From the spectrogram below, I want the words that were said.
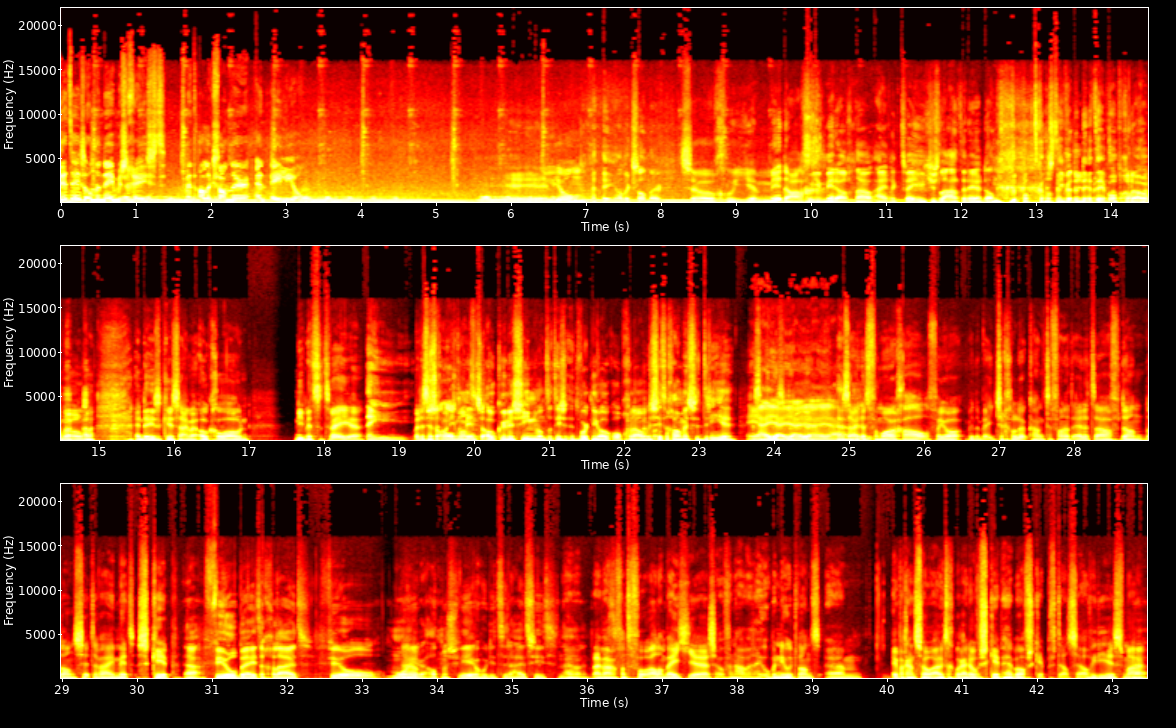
Dit is Ondernemersgeest met Alexander en Elion. Hey Leon. Hey Alexander. Zo, goedemiddag. Goedemiddag. Nou, eigenlijk twee uurtjes later hè, dan de podcast die we er net hebben opgenomen. En deze keer zijn wij ook gewoon niet met z'n tweeën. Nee, Maar er zit zoals de mensen ook kunnen zien, want het, is, het wordt nu ook opgenomen. We zitten gewoon met z'n drieën. Ja, ja, ja, ja, ja. We zeiden het vanmorgen al, van joh, met een beetje geluk hangt er van het editen af. Dan, dan zitten wij met Skip. Ja, veel beter geluid, veel mooiere atmosfeer, hoe dit eruit ziet. Nou, wij waren van tevoren al een beetje zo van, nou, heel benieuwd. Want ehm, we gaan het zo uitgebreid over Skip hebben. Of Skip vertelt zelf wie die is. Maar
